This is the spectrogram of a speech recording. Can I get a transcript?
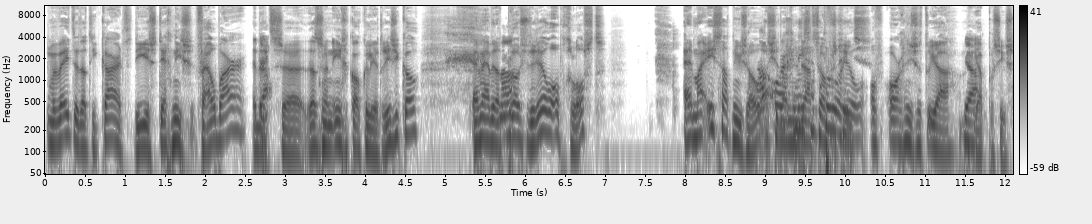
we weten dat die kaart, die is technisch vuilbaar. En dat, Ja. is, eh, dat is een ingecalculeerd risico. En we hebben dat Nou. procedureel opgelost. En, maar is dat nu zo? Nou, als je dan inderdaad zo'n verschil. Of organisator, ja, ja. Ja. precies.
